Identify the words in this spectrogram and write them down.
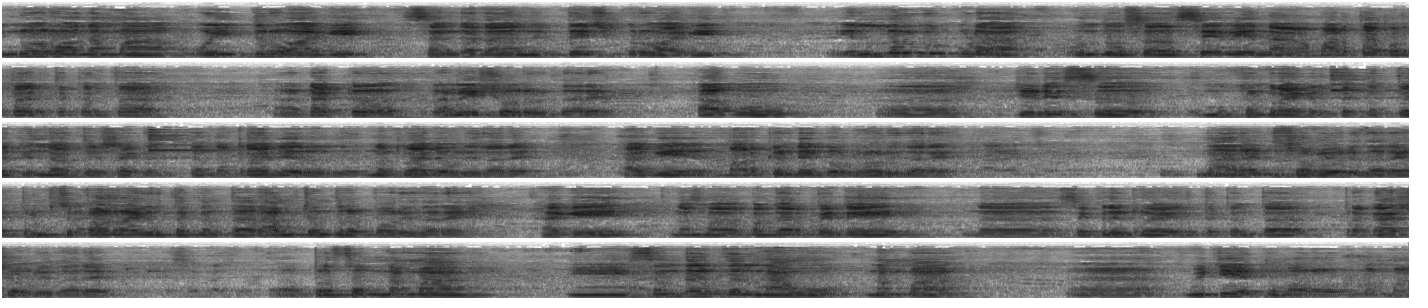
ಇನ್ನೋರ್ವ ನಮ್ಮ ವೈದ್ಯರು ಆಗಿ, ಸಂಘದ ನಿರ್ದೇಶಕರು ಆಗಿ ಎಲ್ಲರಿಗೂ ಕೂಡ ಒಂದು ಸ ಸೇವೆಯನ್ನು ಮಾಡ್ತಾ ಬರ್ತಾ ಇರತಕ್ಕಂಥ ಡಾಕ್ಟರ್ ರಮೇಶ್ ಅವರು ಇದ್ದಾರೆ. ಹಾಗೂ ಜೆ ಡಿ ಎಸ್ ಮುಖಂಡರಾಗಿರ್ತಕ್ಕಂಥ ಜಿಲ್ಲಾಧ್ಯಕ್ಷ ಆಗಿರ್ತಕ್ಕಂಥ ನಟರಾಜ್ ಅವರು, ನಟರಾಜ್ ಅವರಿದ್ದಾರೆ ಹಾಗೆ ಮಾರ್ಕಂಡೇಗೌಡರು ಇದ್ದಾರೆ. ನಾರಾಯಣ ಸ್ವಾಮಿ ಅವರಿದ್ದಾರೆ ಪ್ರಿನ್ಸಿಪಾಲರಾಗಿರ್ತಕ್ಕಂಥ ರಾಮಚಂದ್ರಪ್ಪ ಅವರಿದ್ದಾರೆ ಹಾಗೆ ನಮ್ಮ ಬಂಗಾರಪೇಟೆ ಸೆಕ್ರೆಟರಿ ಆಗಿರ್ತಕ್ಕಂಥ ಪ್ರಕಾಶ್ ಅವರಿದ್ದಾರೆ. ಪ್ರಸನ್ ಪ್ರಸನ್ನ, ನಮ್ಮ ಈ ಸಂದರ್ಭದಲ್ಲಿ ನಾವು ನಮ್ಮ ವಿಜಯ ಕುಮಾರ್ ಅವರು, ನಮ್ಮ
